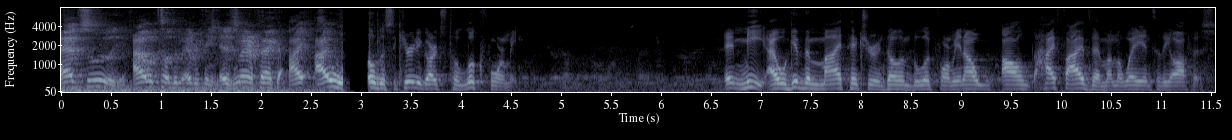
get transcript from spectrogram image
Absolutely. I will tell them everything. As a matter of fact, I, I will tell the security guards to look for me. And me, I will give them my picture and tell them to look for me, and I'll, I'll high five them on the way into the office.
